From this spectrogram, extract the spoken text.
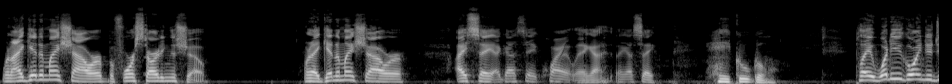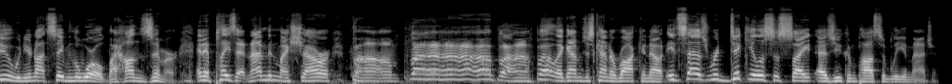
when I get in my shower before starting the show. When I get in my shower, I say, I gotta say it quietly. I got, I gotta say, "Hey Google, play What Are You Going to Do When You're Not Saving the World by Hans Zimmer. And it plays that, and I'm in my shower, bum, bum, bum, like I'm just kind of rocking out. It's as ridiculous a sight as you can possibly imagine.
